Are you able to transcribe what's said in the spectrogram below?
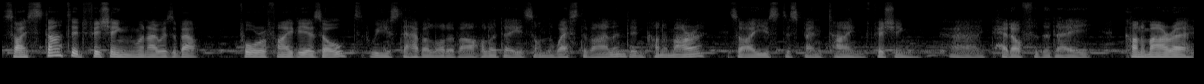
So I started fishing when I was about four or five years old. We used to have a lot of our holidays on the west of Ireland in Connemara. So I used to spend time fishing, uh, head off for the day. Connemara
